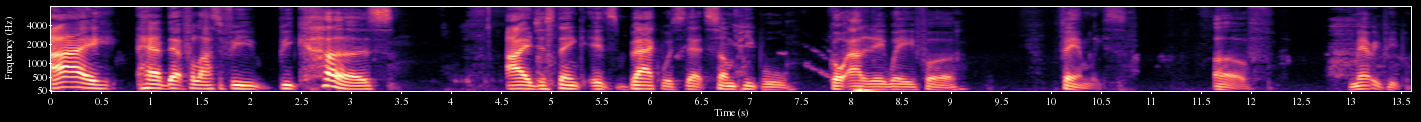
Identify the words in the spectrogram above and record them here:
I have that philosophy because I just think it's backwards that some people go out of their way for families of married people.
